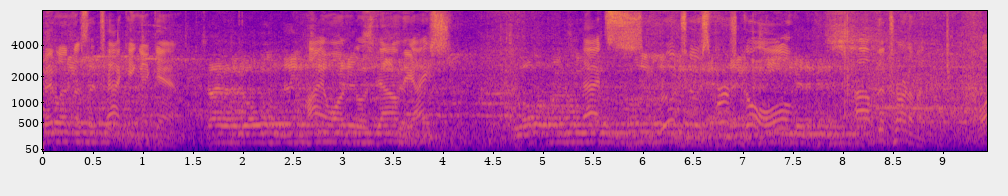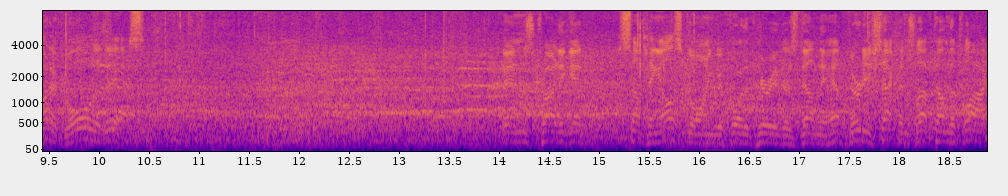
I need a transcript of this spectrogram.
Finland is attacking again. High one goes down the ice. That's Ruutu's first goal of the tournament. What a goal it is. Finns try to get something else going before the period is done. They have 30 seconds left on the clock,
